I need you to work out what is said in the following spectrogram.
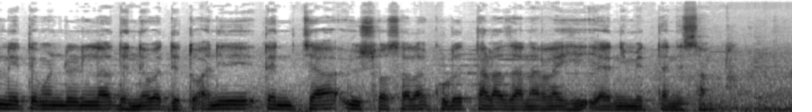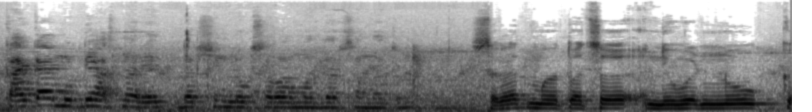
नेते मंडळींना धन्यवाद देतो आणि त्यांच्या विश्वासाला कुठं तडा जाणार नाही या निमित्ताने सांगतो. काय काय मुद्दे असणार आहेत दक्षिण लोकसभा मतदारसंघातून? सगळ्यात महत्त्वाचं निवडणूक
